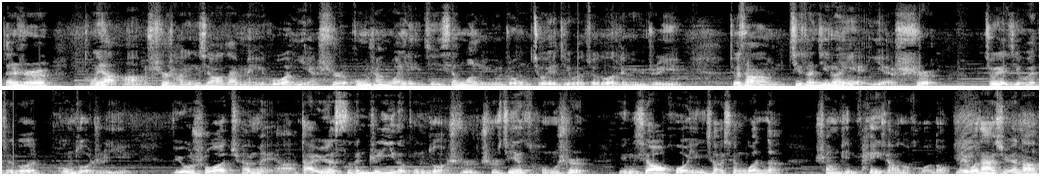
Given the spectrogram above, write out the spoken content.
但是同样啊，市场营销在美国也是工商管理及相关领域中就业机会最多的领域之一，就像计算机专业也是就业机会最多的工作之一。比如说，全美啊，大约四分之一的工作是直接从事营销或营销相关的商品配销的活动。美国大学呢，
